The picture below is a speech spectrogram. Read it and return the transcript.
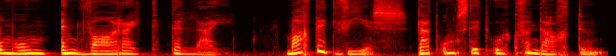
om hom in waarheid te lei. Mag dit wees dat ons dit ook vandag doen.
